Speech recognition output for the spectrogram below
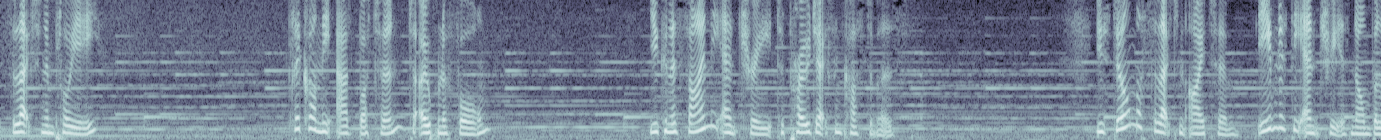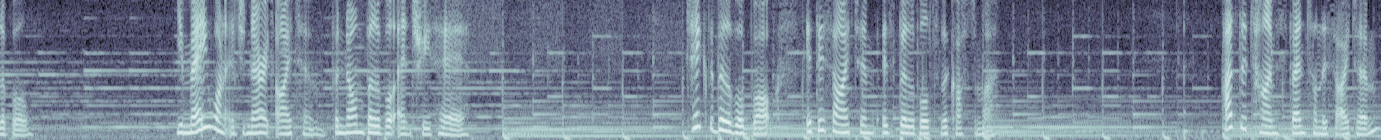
Select an employee. Click on the Add button to open a form. You can assign the entry to projects and customers. You still must select an item, even if the entry is non-billable. You may want a generic item for non-billable entries here. Tick the billable box if this item is billable to the customer add the time spent on this item,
